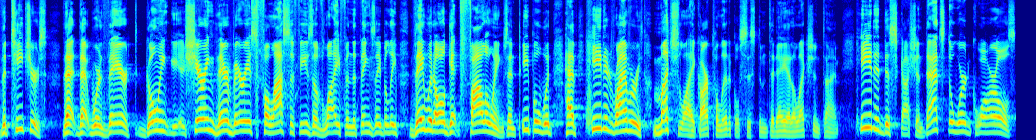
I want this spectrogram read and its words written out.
The teachers that, that were there going, sharing their various philosophies of life and the things they believe, they would all get followings and people would have heated rivalries, much like our political system today at election time. Heated discussion. That's the word quarrels.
